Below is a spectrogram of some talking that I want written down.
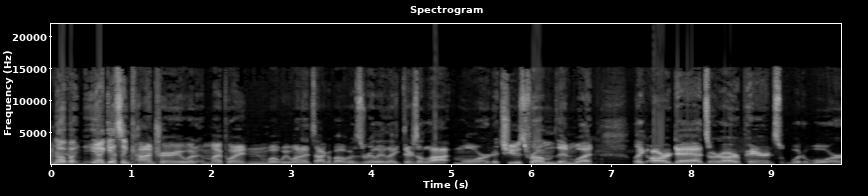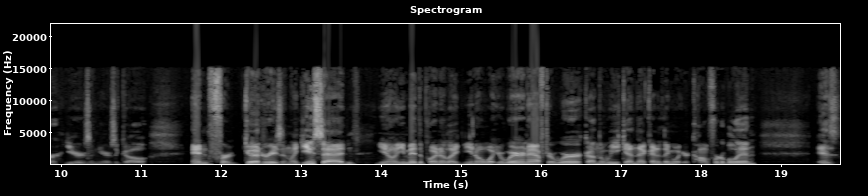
No, Yep. but yeah, I guess in contrary, what my point and what we wanted to talk about was really like there's a lot more to choose from than what like our dads or our parents would have wore years and years ago, and for good reason. Like you said, you know, you made the point of like you know what you're wearing after work on the weekend, that kind of thing. What you're comfortable in is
